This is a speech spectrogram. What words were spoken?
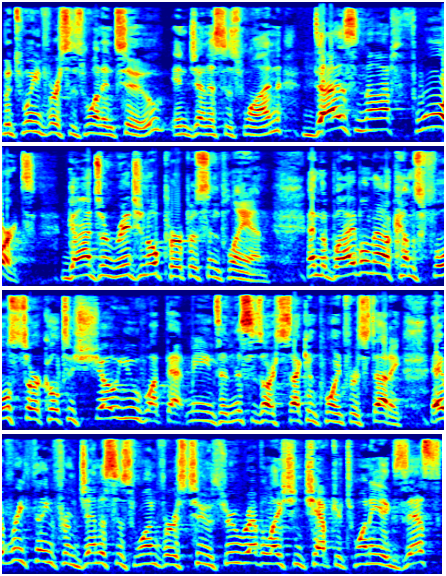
between verses 1 and 2 in Genesis 1, does not thwart God's original purpose and plan. And the Bible now comes full circle to show you what that means. And this is our second point for study. Everything from Genesis 1 verse 2 through Revelation chapter 20 exists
